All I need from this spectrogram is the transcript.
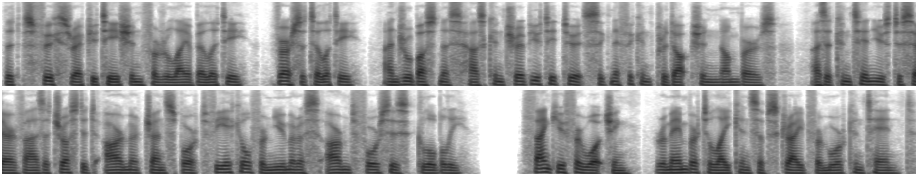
The Fuchs' reputation for reliability, versatility, and robustness has contributed to its significant production numbers, as it continues to serve as a trusted armoured transport vehicle for numerous armed forces globally. Thank you for watching, remember to like and subscribe for more content.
